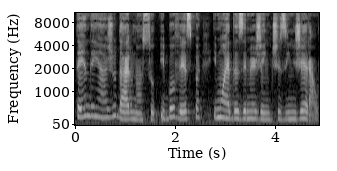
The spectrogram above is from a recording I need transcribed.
tendem a ajudar o nosso Ibovespa e moedas emergentes em geral.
